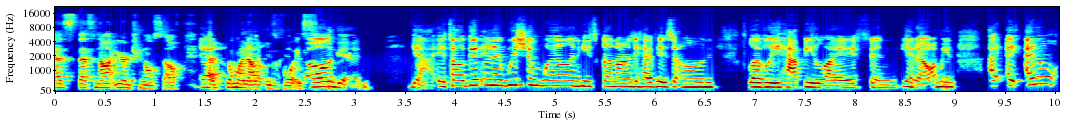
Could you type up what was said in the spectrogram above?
that's that's not your internal self. Yeah, that's someone else's voice. All good yeah, it's all good. And I wish him well. And he's gone on to have his own lovely, happy life. And, you know, I mean, I, I, I don't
